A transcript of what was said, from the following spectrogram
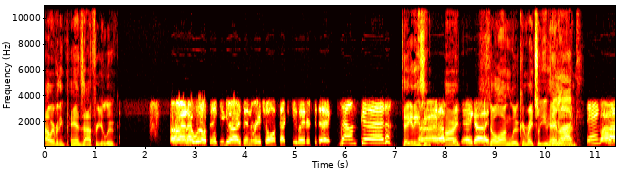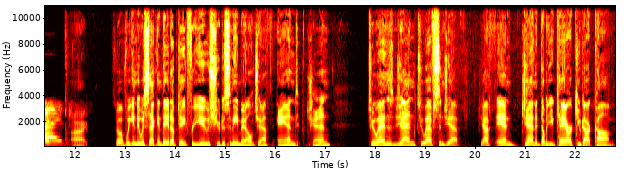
how everything pans out for you, Luke. all right, I will. Thank you guys, and Rachel, I'll text you later today. Sounds good. Take it easy. All right, have a good day, guys. So long, Luke, and Rachel. You hang Good luck. on. Thanks, Bye. guys. All right. So if we can do a second date update for you, shoot us an email, Jeff and Jen. Two N's and Jen, two F's and Jeff. Jeff and Jen at WKRQ.com.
